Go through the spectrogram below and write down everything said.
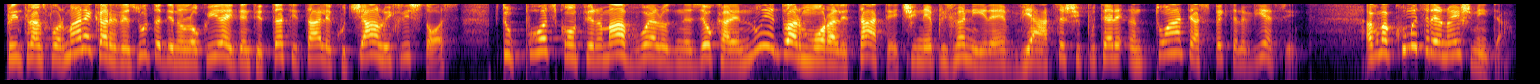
Prin transformarea care rezultă din înlocuirea identității tale cu cea a lui Hristos, tu poți confirma voia lui Dumnezeu care nu e doar moralitate, ci neprihănire, viață și putere în toate aspectele vieții. Acum, cum îți reînnoiești mintea?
